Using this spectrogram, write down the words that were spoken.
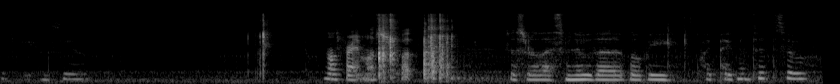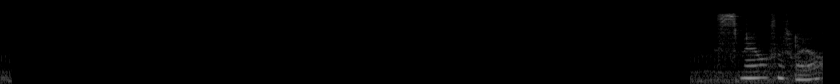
Just so you can see it. Not very much, but just me know that will be quite pigmented, so smells as well.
